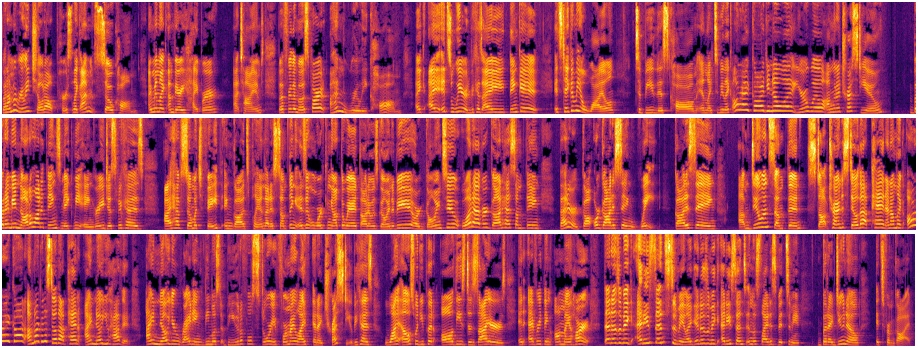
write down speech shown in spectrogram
But I'm a really chilled out person. Like I'm so calm. I mean like I'm very hyper at times, but for the most part, I'm really calm. Like I it's weird because I think it it's taken me a while to be this calm and like to be like, "All right, God, you know what? Your will, I'm going to trust you." But I mean, not a lot of things make me angry just because I have so much faith in God's plan that if something isn't working out the way I thought it was going to be or going to, whatever, God has something better. God, or God is saying, wait. God is saying, I'm doing something. Stop trying to steal that pen. And I'm like, all right, God, I'm not going to steal that pen. I know you have it. I know you're writing the most beautiful story for my life and I trust you because why else would you put all these desires and everything on my heart? That doesn't make any sense to me. Like, it doesn't make any sense in the slightest bit to me. But I do know it's from God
